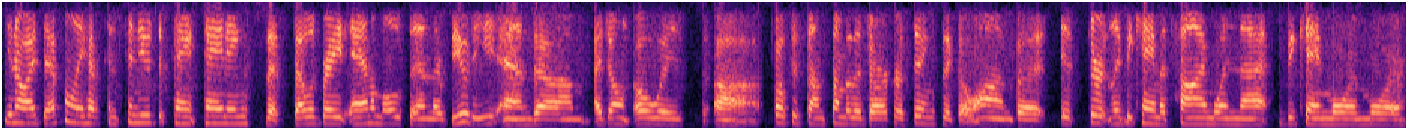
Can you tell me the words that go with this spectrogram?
You know, I definitely have continued to paint paintings that celebrate animals and their beauty, and um, I don't always uh, focus on some of the darker things that go on, but it certainly became a time when that became more and more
